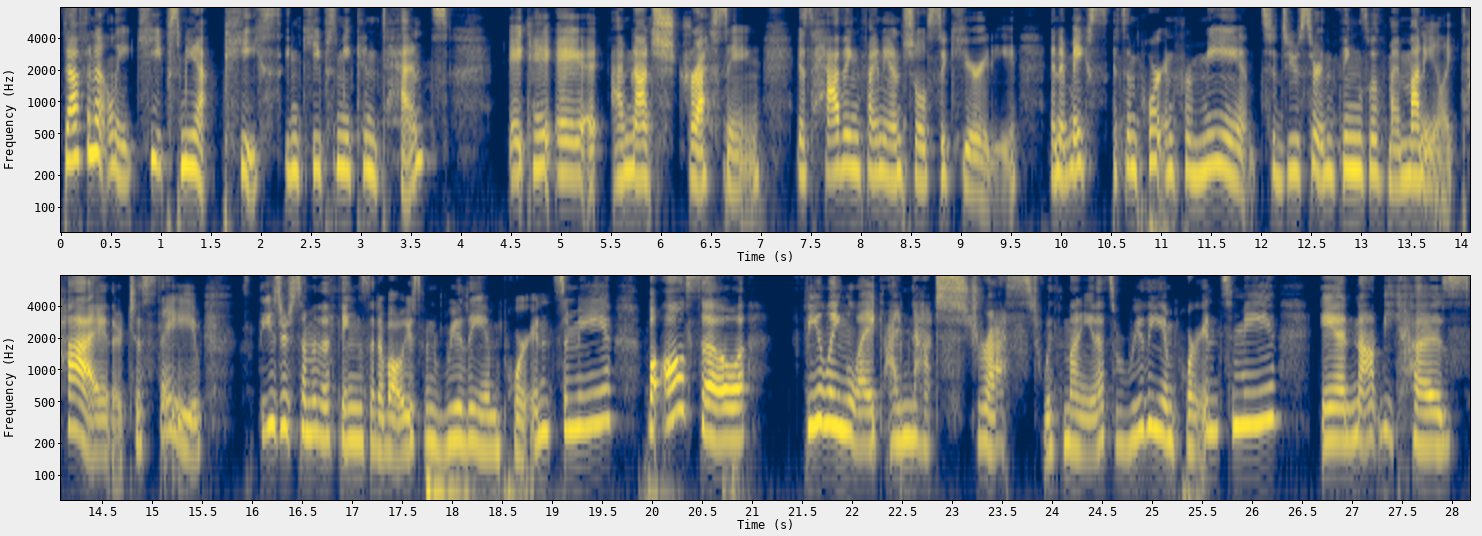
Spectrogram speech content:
definitely keeps me at peace and keeps me content aka I'm not stressing, is having financial security. And it makes it's important for me to do certain things with my money, like tithe or to save, these are some of the things that have always been really important to me, but also feeling like I'm not stressed with money. That's really important to me. And not because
